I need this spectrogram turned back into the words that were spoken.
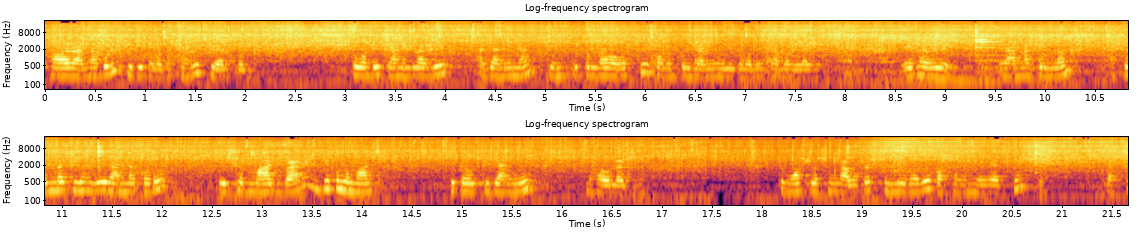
খাওয়ার রান্না করি, সেটি তোমাদের সঙ্গে শেয়ার করি। তোমাদের কেমন লাগে? আর জানি না, কিন্তু তোমরা অবশ্যই কমেন্ট করে জানিও যে তোমাদের কেমন লাগে। এভাবে রান্না করলাম। আর তোমরা কীভাবে রান্না করো? এইসব মাছ বা যে কোনো মাছ, সেটাও একটু জানিয়ে ভালো লাগবে। তো মশলার সঙ্গে আলুটা সুন্দরভাবে কষানো হয়ে গেছে। দেখো,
